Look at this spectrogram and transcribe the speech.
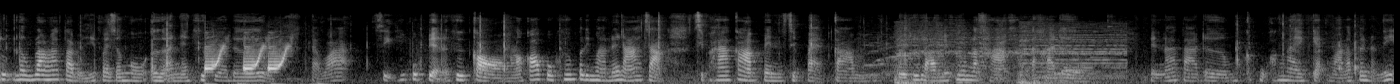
รูปรูปร่างหน้าตาแบบนี้ไปจะงง เออ อันเนี้ยคือตัวเดิม แต่ว่า สิ่งที่ปูเปลี่ยนก็คือกล่อง แล้วก็ปูเพิ่มปริมาณด้วยนะจาก 15 กรัมเป็น 18 กรัม โดยที่เราไม่เพิ่มราคาค่ะราคาเดิม เป็นหน้าตาเดิมกระปุกข้างในแกะมาแล้วเป็นแบบนี้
